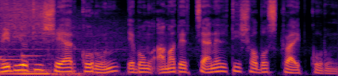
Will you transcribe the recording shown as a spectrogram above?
ভিডিওটি শেয়ার করুন এবং আমাদের চ্যানেলটি সাবস্ক্রাইব করুন।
